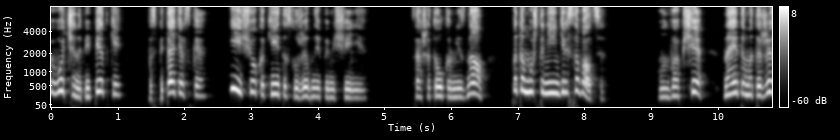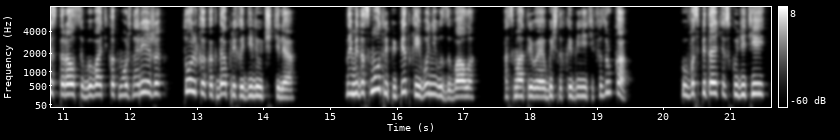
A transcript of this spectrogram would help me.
вотчина пипетки, воспитательская и еще какие-то служебные помещения. Саша толком не знал, потому что не интересовался. Он вообще на этом этаже старался бывать как можно реже, только когда приходили учителя. На медосмотре пипетка его не вызывала, осматривая обычно в кабинете физрука. В воспитательскую детей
